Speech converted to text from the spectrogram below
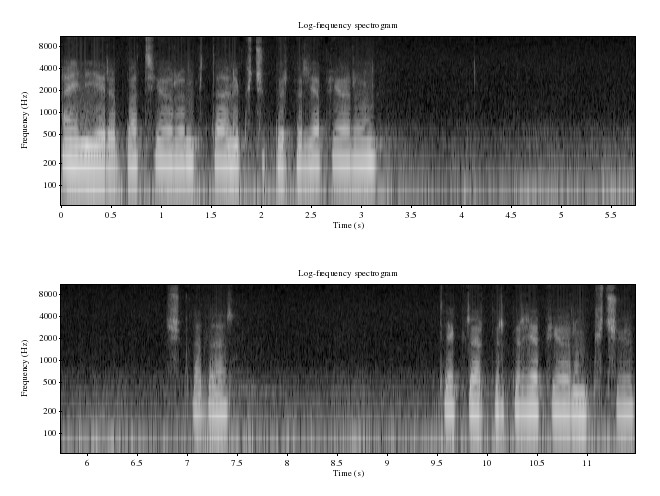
Aynı yere batıyorum. Bir tane küçük pırpır yapıyorum. Şu kadar. Tekrar pırpır yapıyorum küçük.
